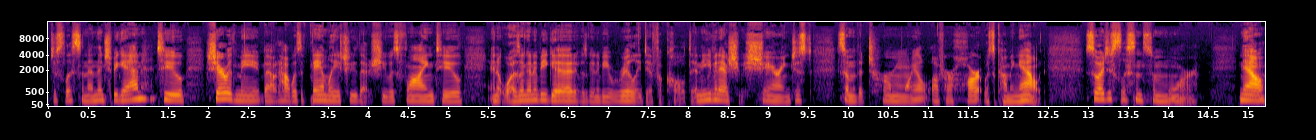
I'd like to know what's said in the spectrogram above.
just listen. And then she began to share with me about how it was a family issue that she was flying to, and it wasn't going to be good. It was going to be really difficult. And even as she was sharing, just some of the turmoil of her heart was coming out. So I just listened some more. Now,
